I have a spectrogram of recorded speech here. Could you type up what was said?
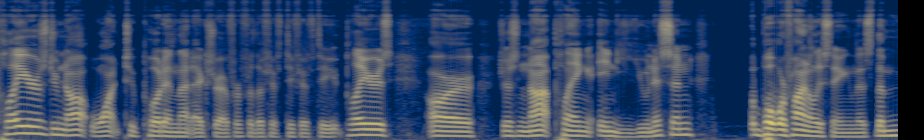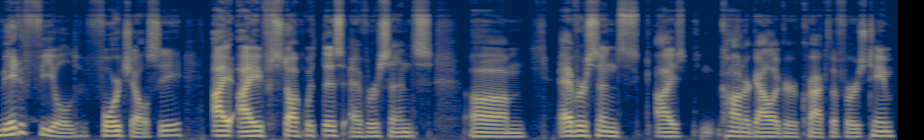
players do not want to put in that extra effort for the 50-50. Players are just not playing in unison. But we're finally seeing this. The midfield for Chelsea, I I've stuck with this ever since um ever since I Connor Gallagher cracked the first team.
